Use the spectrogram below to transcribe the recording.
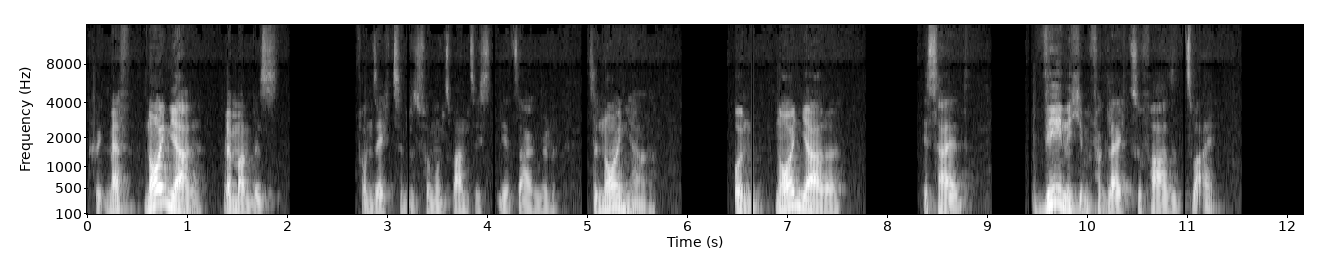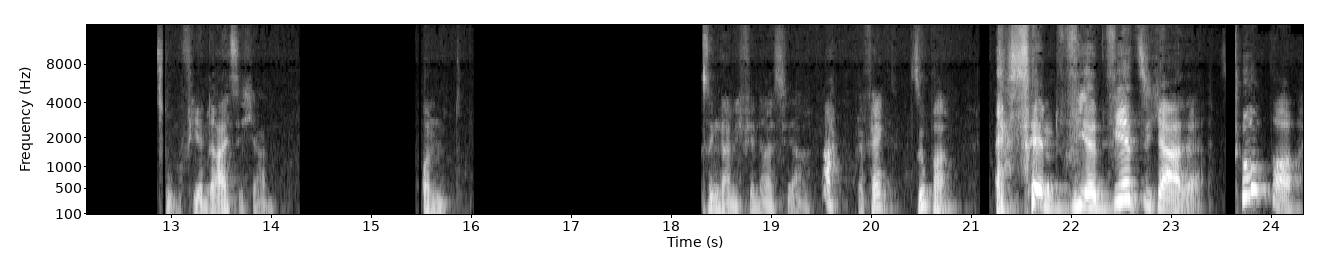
Quick Math, neun Jahre, wenn man bis von 16 bis 25 jetzt sagen würde, sind neun Jahre. Und neun Jahre ist halt wenig im Vergleich zu Phase 2. Zu 34 Jahren. Und es sind gar nicht 34 Jahre. Ah, perfekt, super. Es sind 44 Jahre super.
